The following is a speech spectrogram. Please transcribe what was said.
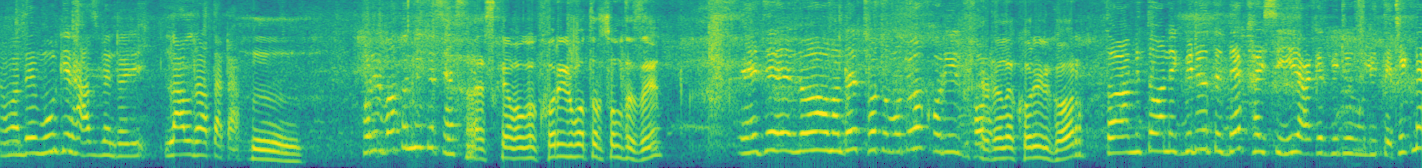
আমাদের মুরগির হাজবেন্ড ওই লাল রাতাটা। হুম। খড়ির বোতল নিতেছে আজকে। আমাকে খড়ির বতর চলতেছে। এই যে হলো আমাদের ছোট মোটো খড়ির ঘর। এটা হলো খড়ির ঘর। তো আমি তো অনেক ভিডিওতে দেখাইছি আগের ভিডিওগুলিতে ঠিক না?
